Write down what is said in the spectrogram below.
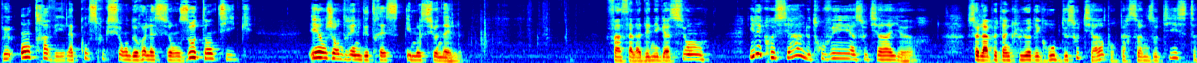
peut entraver la construction de relations authentiques et engendrer une détresse émotionnelle. Face à la dénégation, il est crucial de trouver un soutien ailleurs. Cela peut inclure des groupes de soutien pour personnes autistes,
